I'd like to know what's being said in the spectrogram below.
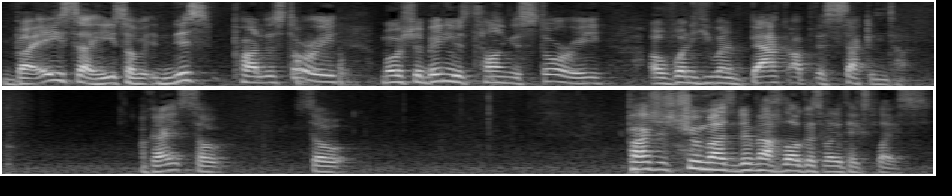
But Esahi, so in this part of the story, Moshe Beni was telling the story of when he went back up the second time. Okay, so so Parshas Truma is big machlokas when it takes place.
